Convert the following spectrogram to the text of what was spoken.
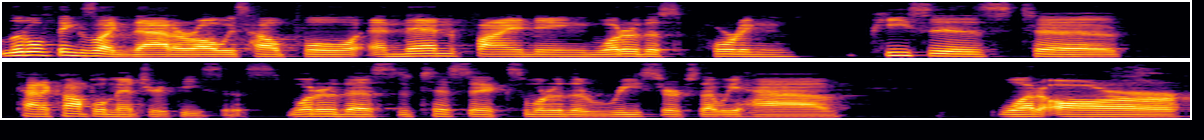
little things like that are always helpful. And then finding what are the supporting pieces to kind of complement your thesis. What are the statistics? What are the research that we have? What are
